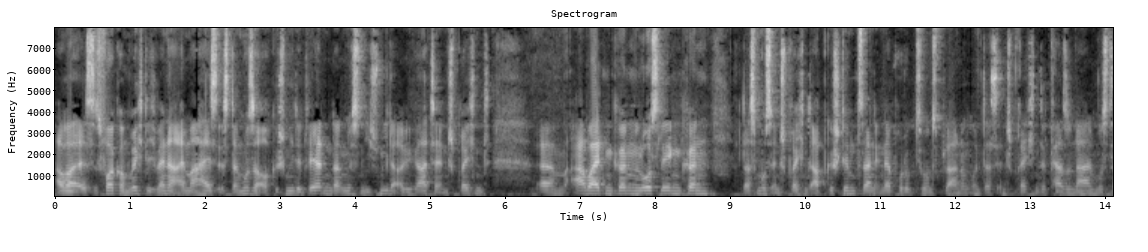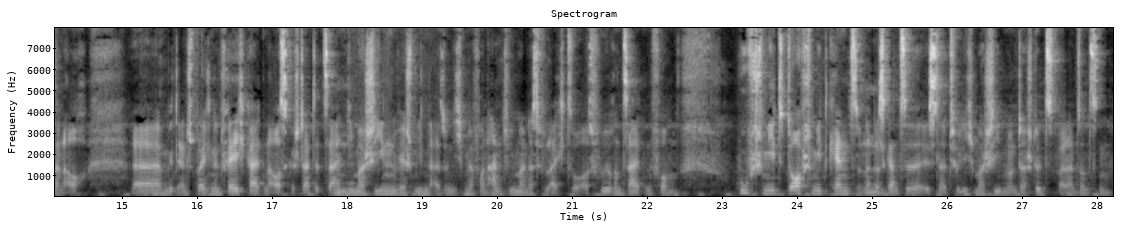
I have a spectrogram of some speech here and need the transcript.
Aber es ist vollkommen richtig, wenn er einmal heiß ist, dann muss er auch geschmiedet werden. Dann müssen die Schmiedeaggregate entsprechend ähm, arbeiten können, loslegen können. Das muss entsprechend abgestimmt sein in der Produktionsplanung und das entsprechende Personal muss dann auch äh, mit entsprechenden Fähigkeiten ausgestattet sein. Mhm. Die Maschinen, wir schmieden also nicht mehr von Hand, wie man das vielleicht so aus früheren Zeiten vom Hufschmied, Dorfschmied kennt, sondern mhm. das Ganze ist natürlich maschinenunterstützt, weil ansonsten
